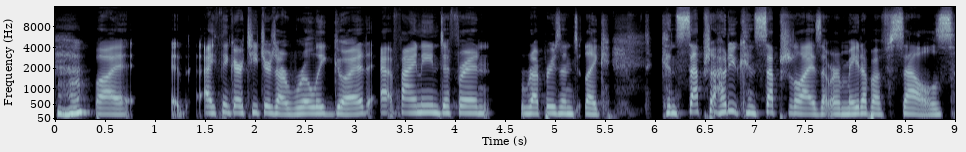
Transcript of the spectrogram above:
mm-hmm. but eh, I think our teachers are really good at finding different represent like conceptual how do you conceptualize that we're made up of cells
